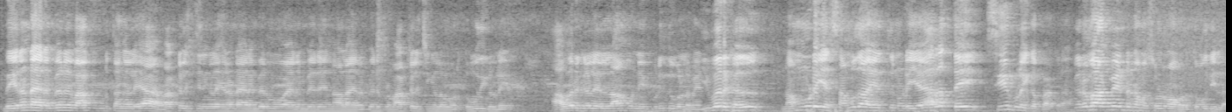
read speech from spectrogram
இந்த இரண்டாயிரம் பேர் வாக்கு கொடுத்தாங்க இல்லையா? வாக்களிச்சிங்களா? இரண்டாயிரம் பேர் மூவாயிரம் பேர் நாலாயிரம் பேர் இப்போ வாக்களிச்சிங்களா? ஒரு தொகுதிகளையும் அவர்கள் எல்லாம் உன்னை புரிந்து கொள்ள வேண்டும். இவர்கள் நம்முடைய சமுதாயத்தினுடைய அறத்தை சீர்குலைக்க பார்க்கிறாங்க. பெரும்பான்மை என்று நம்ம சொல்றோம் ஒரு தொகுதியில்.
